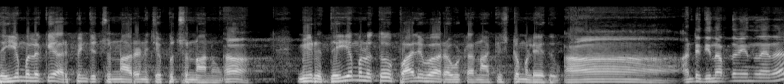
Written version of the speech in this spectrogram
దెయ్యములకే అర్పించుచున్నారని చెప్పుచున్నాను. మీరు దెయ్యములతో పాలివారవుట నాకు ఇష్టము లేదు అంటే దీని అర్థం ఏంది నాయనా?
